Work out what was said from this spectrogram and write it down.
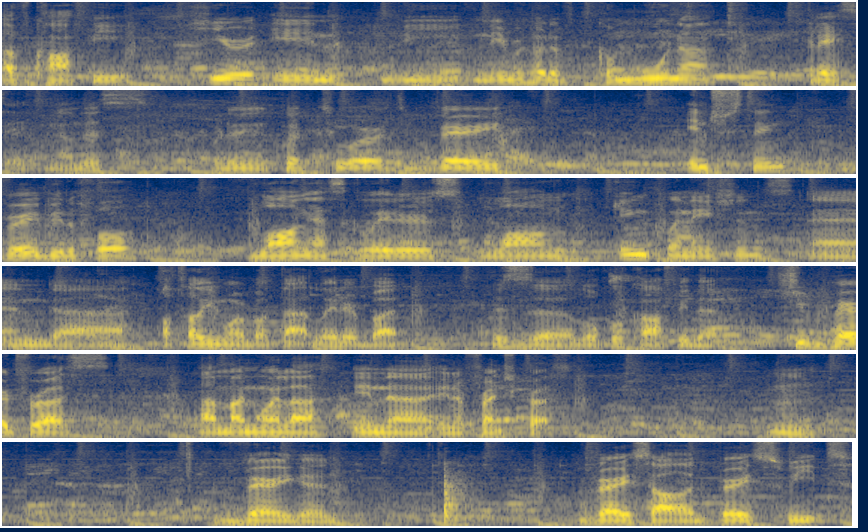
of Coffee here in the neighborhood of Comuna 13. Now this, we're doing a quick tour. It's very interesting, very beautiful. Long escalators, long inclinations, and uh, I'll tell you more about that later. But this is a local coffee that she prepared for us, uh, Manuela, in, uh, in a French press. Mm. Very good very solid, very sweet.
